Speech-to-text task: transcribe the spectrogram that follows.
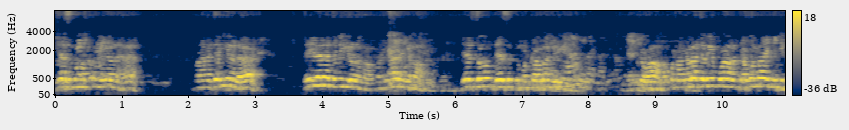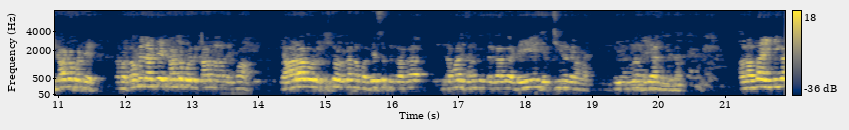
தேசத்து மக்கள் நீங்கள் தானே இப்போ நாங்கள் ஜெபிக்கிறோம்ல. செய்தானே ஜெபிக்கிறோம் நாங்கள் அப்போ யார் இருக்கலாம் தேசம் தேசத்து மக்கள் தான் இருக்கிறீங்க. ஓகேவா? அப்போ நாங்கள்லாம் ஜெபிக்க போகிறோம் ஜபம் தான் இன்னைக்கு காக்கப்பட்டு நம்ம தமிழ்நாட்டே காக்கப்படுறதுக்கு காரணம் தெரியுமா? யாராவது ஒரு கிறிஸ்தவர்கள் நம்ம தேசத்துக்காக இந்த மாதிரி ஜனத்துக்காக டெய்லி ஜெபிச்சுன்னு இருக்கிறாங்க. இவங்களாம் தெரியாது தான் அதனால தான் இன்றைக்கா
